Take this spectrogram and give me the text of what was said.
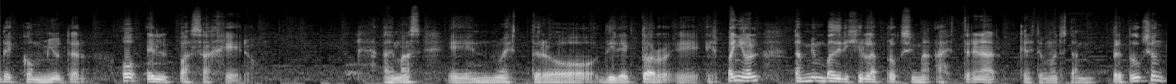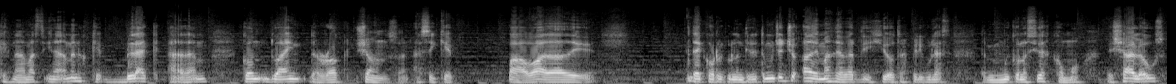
The Commuter o El Pasajero. Además, eh, nuestro director eh, español también va a dirigir la próxima a estrenar, que en este momento está en preproducción, que es nada más y nada menos que Black Adam con Dwayne The Rock Johnson. Así que pavada de, de currículum tiene este muchacho, además de haber dirigido otras películas también muy conocidas como The Shallows,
